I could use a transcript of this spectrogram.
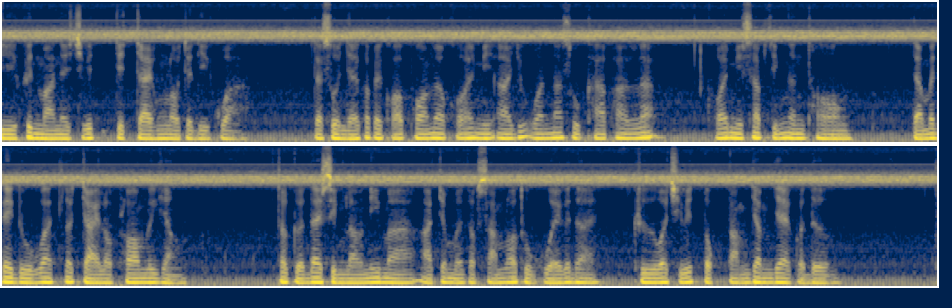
ดีๆ ขึ้นมาในชีวิตจิตใจของเราจะดีกว่า แต่ส่วนใหญ่ก็ไปขอพรแล้วขอให้มีอายุวันนาสุขาภาละขอให้มีทรัพย์สินเงินทอง แต่ไม่ได้ดูว่าแล้วใจเราพร้อมหรือยังถ้าเกิดได้สิ่งเหล่านี้มาอาจจะเหมือนกับสามล้อถูกหวยก็ได้ คือว่าชีวิตตกต่ำย่ำแย่กว่าเดิม แท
